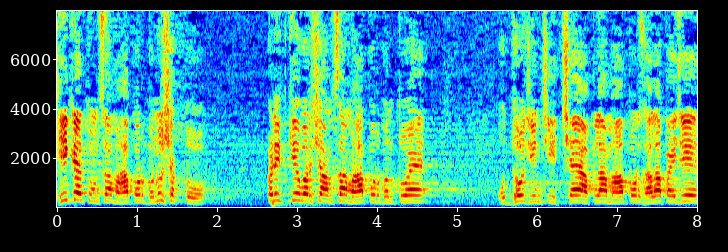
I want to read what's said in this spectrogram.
ठीक आहे तुमचा महापौर बनू शकतो. पण इतके वर्ष आमचा महापौर बनतोय. उद्धवजींची इच्छा आहे आपला महापौर झाला पाहिजे.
